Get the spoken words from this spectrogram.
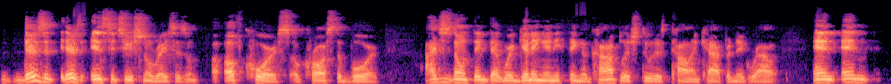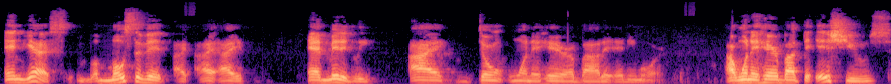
there's a, there's institutional racism, of course, across the board. I just don't think that we're getting anything accomplished through this Colin Kaepernick route. And and and yes, most of it, I, I, I admittedly, I don't want to hear about it anymore. I want to hear about the issues,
